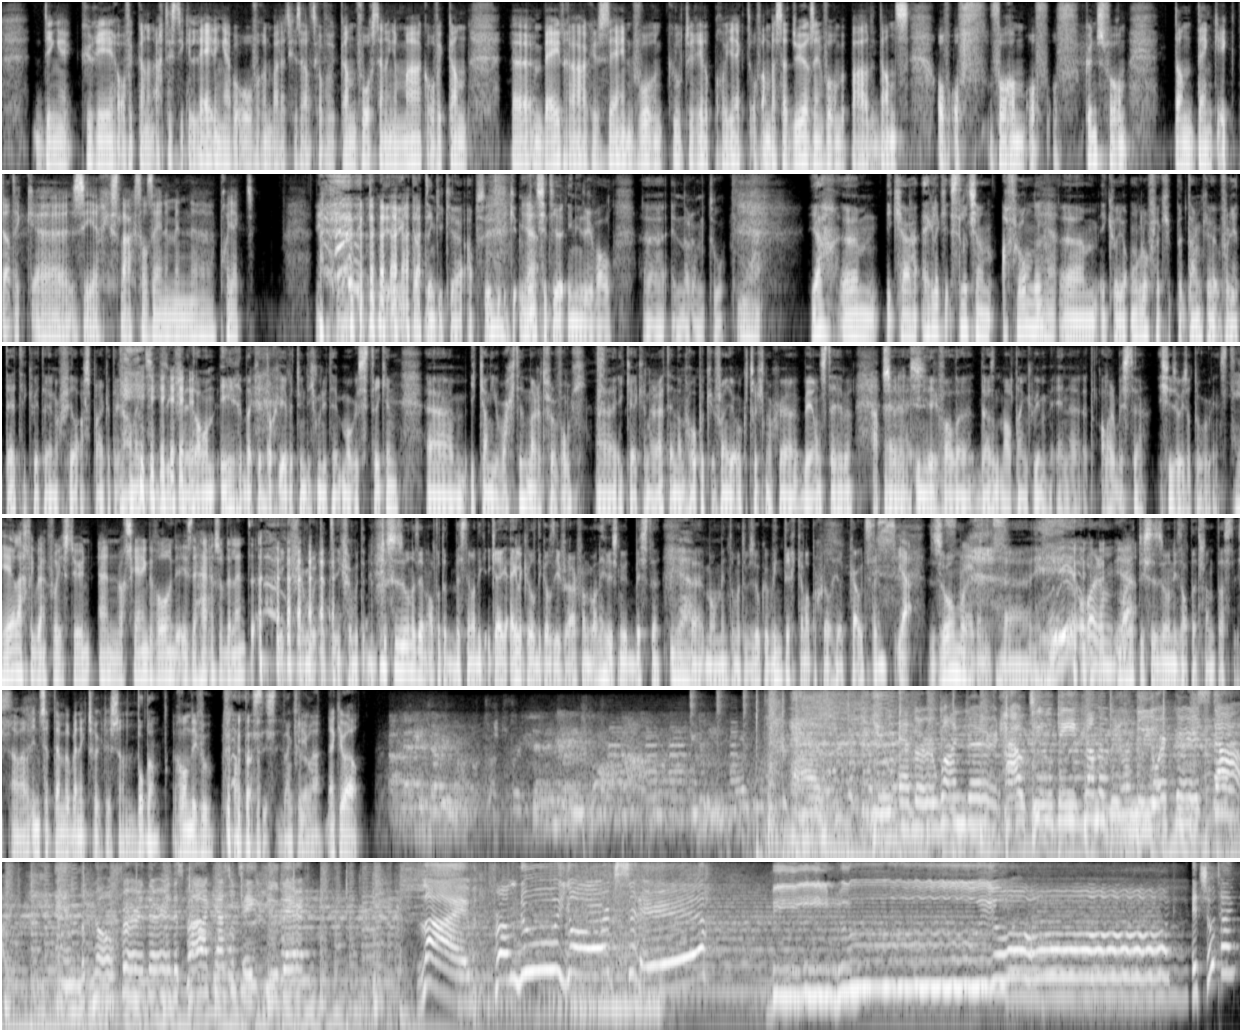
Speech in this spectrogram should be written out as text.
dingen cureren of ik kan een artistieke leiding hebben over een balletgezelschap of ik kan voorstellingen maken of ik kan eh, een bijdrage zijn voor een cultureel project of ambassadeur zijn voor een bepaalde dans of, of vorm of, of kunstvorm, dan denk ik dat ik eh, zeer geslaagd zal zijn in mijn eh, project. Ik, ik- nee, ik- dat denk ik absoluut. Ik Ja. wens het je in ieder geval enorm toe. Ja, Ja, ehm, ik ga eigenlijk stilletjes aan afronden. Ja. Ehm, ik wil je ongelooflijk bedanken voor je tijd. Ik weet dat je nog veel afspraken te gaan hebt. dus ik vind het al een eer dat je toch even 20 minuten hebt mogen strikken. Ehm, ik kan niet wachten naar het vervolg. Eh, ik kijk er naar uit en dan hoop ik van je ook terug nog eh, bij ons te hebben. absoluut. Eh, in ieder geval duizendmaal dank Wim en het allerbeste is je sowieso toegewenst. Heel hartelijk bedankt voor je steun. En waarschijnlijk de volgende is de herfst of de lente. Ik vermoed het. Ik vermoed het. De tussenseizoenen zijn altijd het beste. Want ik, ik krijg eigenlijk wel dikwijls die vraag van wanneer is nu het beste Ja. eh, moment om het te bezoeken. Winter kan het toch wel heel koud zijn. Dus ja, Zomer eh, heel warm, Ja. maar het tussenseizoen is altijd fantastisch. ah, wel, in september ben ik terug, dus dan Tot dan. rendezvous. Fantastisch. Dank je wel. Prima, dankjewel. Have to become a real New Yorker? Stop and look no further. This podcast will take you there. Live from New York City, be New York. It's showtime.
